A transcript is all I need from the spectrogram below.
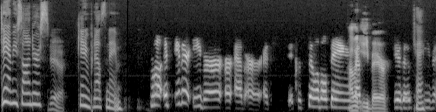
Damn you, Saunders. Yeah. Can't even pronounce the name. Well, it's either Eber or Eber. It's it's a syllable thing. I like That's- Eber. Yeah, those, Okay. Eber-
